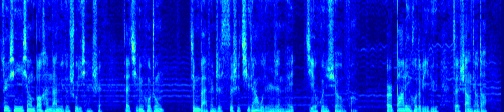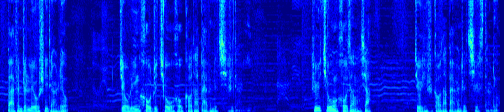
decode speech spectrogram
最新一项包含男女的数据显示，在七零后中。仅百分之四十七点五的人认为结婚需要有房，而八零后的比率则上调到百分之六十一点六，九零后至九五后高达百分之七十点一。至于九五后再往下，就已经是高达百分之七十四点六了。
